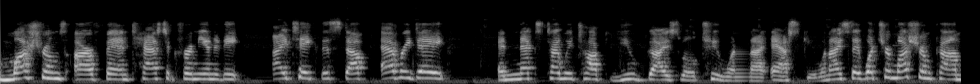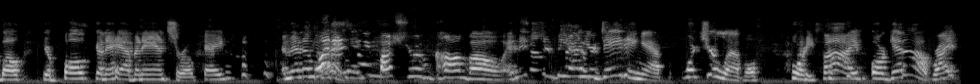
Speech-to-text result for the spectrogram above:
Mushrooms are fantastic for immunity. I take this stuff every day. And next time we talk, you guys will too when I ask you. When I say, What's your mushroom combo? You're both going to have an answer, okay? And then I'm what is my mushroom combo? And it should be on your dating app. What's your level? 45 or get out, right?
